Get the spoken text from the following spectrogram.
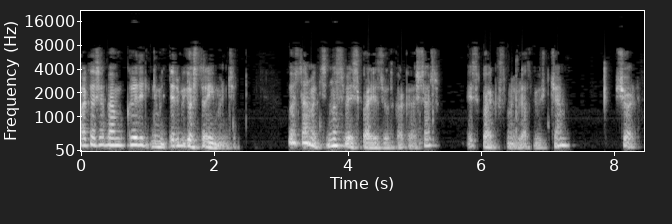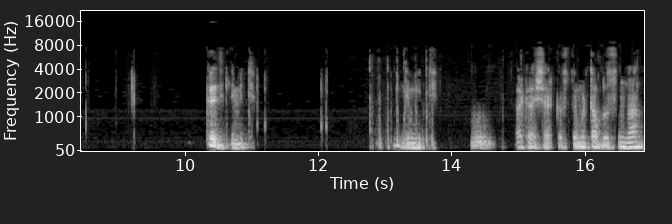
Arkadaşlar ben bu kredi limitleri bir göstereyim önce. Göstermek için nasıl bir SQL yazıyorduk arkadaşlar? SQL kısmını biraz büyüteceğim. Şöyle. Kredi limit. Limit. Arkadaşlar customer tablosundan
